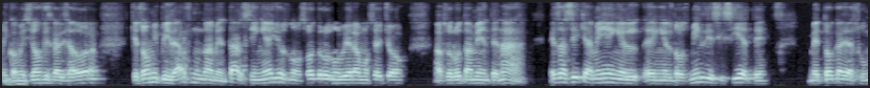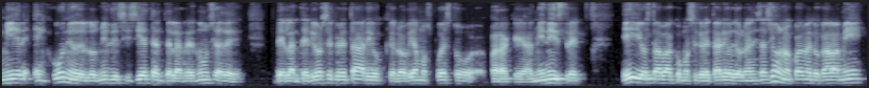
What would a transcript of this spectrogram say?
y comisión fiscalizadora, que son mi pilar fundamental. Sin ellos nosotros no hubiéramos hecho absolutamente nada. Es así que a mí en el, en el 2017 me toca de asumir en junio del 2017 ante la renuncia de, del anterior secretario que lo habíamos puesto para que administre y yo estaba como secretario de organización, lo cual me tocaba a mí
